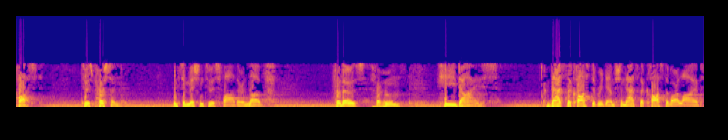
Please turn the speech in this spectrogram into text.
cost to His person in submission to His Father and love for those for whom He dies. That's the cost of redemption. That's the cost of our lives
